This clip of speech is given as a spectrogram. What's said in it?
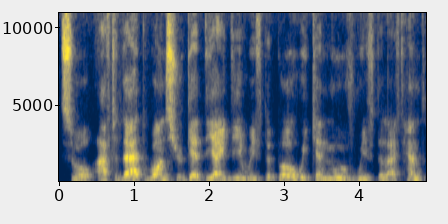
so after that once you get the idea with the bow we can move with the left hand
